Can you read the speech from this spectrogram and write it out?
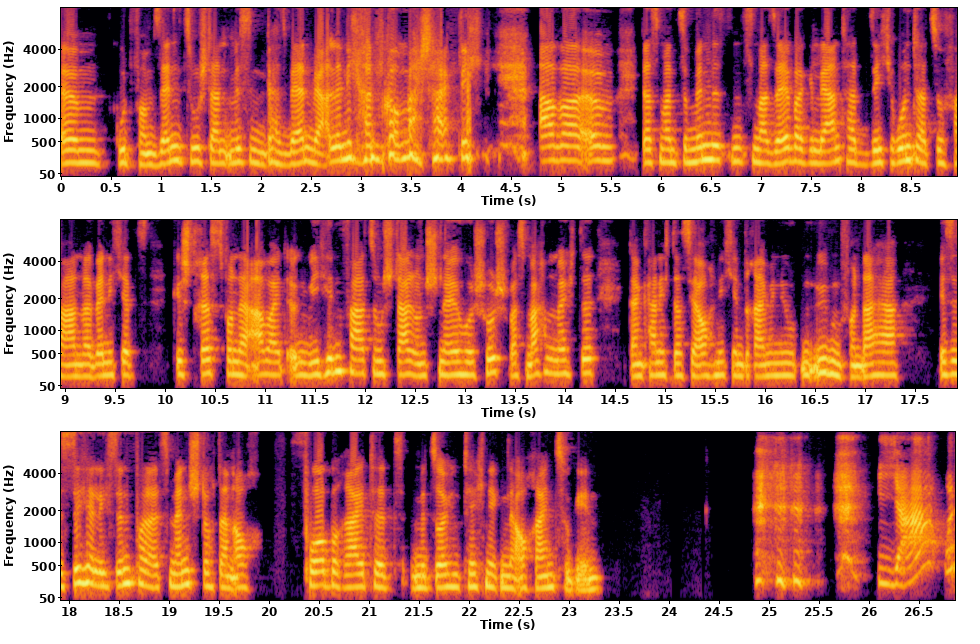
Ähm, gut, vom Zen-Zustand müssen, das werden wir alle nicht ankommen wahrscheinlich, aber ähm, dass man zumindest mal selber gelernt hat, sich runterzufahren, weil wenn ich jetzt gestresst von der Arbeit irgendwie hinfahre zum Stall und schnell husch husch was machen möchte, dann kann ich das ja auch nicht in drei Minuten üben. Von daher ist es sicherlich sinnvoll, als Mensch doch dann auch vorbereitet mit solchen Techniken da auch reinzugehen. Ja und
